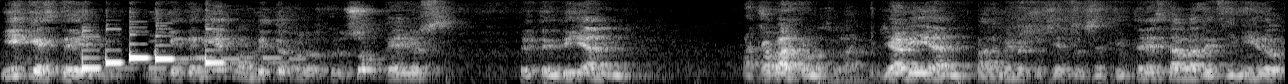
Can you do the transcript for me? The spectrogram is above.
y que, este, y que tenía conflicto con los Cruzó, que ellos pretendían acabar con los blancos. Ya habían, para 1863 estaba definido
